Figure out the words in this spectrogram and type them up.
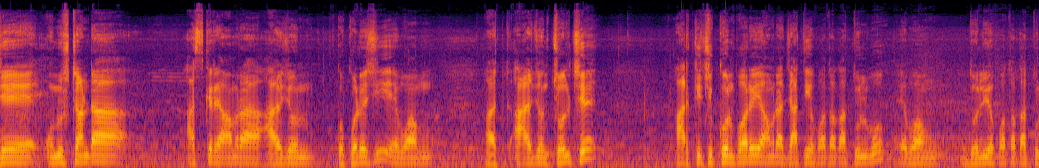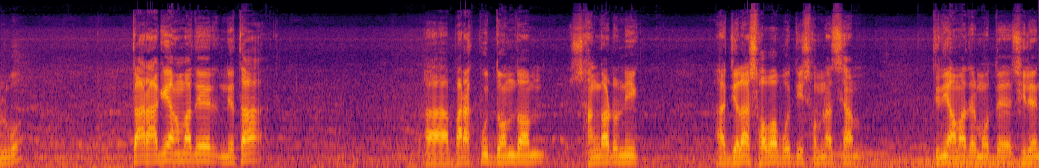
যে অনুষ্ঠানটা আজকের আমরা আয়োজন করেছি এবং আয়োজন চলছে, আর কিছুক্ষণ পরেই আমরা জাতীয় পতাকা তুলব এবং দলীয় পতাকা তুলব। তার আগে আমাদের নেতা বারাকপুর দমদম সাংগঠনিক জেলা সভাপতি সোমনাথ শ্যাম, তিনি আমাদের মধ্যে ছিলেন,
